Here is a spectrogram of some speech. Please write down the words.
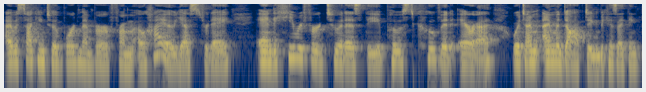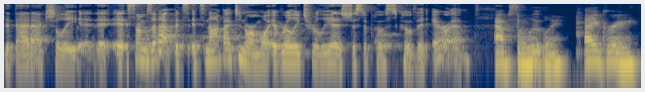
I was talking to a board member from ohio yesterday and he referred to it as the post-covid era which i'm, I'm adopting because i think that that actually it, it sums it up. It's it's not back to normal. It really truly is just a post-covid era. Absolutely. I agree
